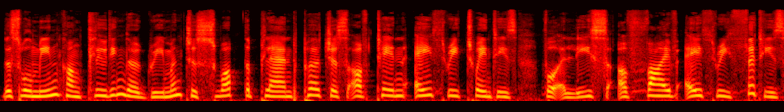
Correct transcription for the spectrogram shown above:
This will mean concluding the agreement to swap the planned purchase of 10 A320s for a lease of 5 A330s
